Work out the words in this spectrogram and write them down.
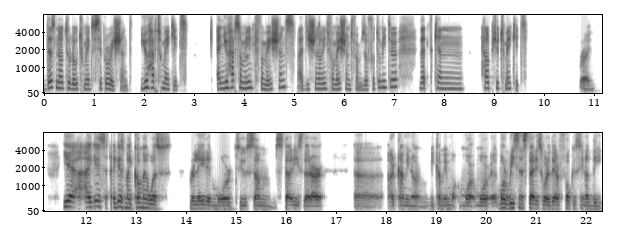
does not allow to make the separation. You have to make it. And you have some informations, additional information from the photometer that can help you to make it. Right. Yeah, I guess, I guess my comment was related more to some studies that are uh, are coming on, becoming more, more, more, uh, more recent studies where they're focusing on the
